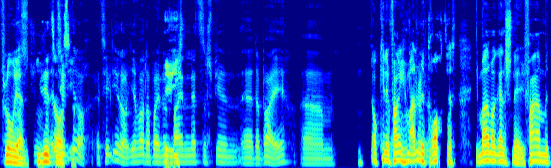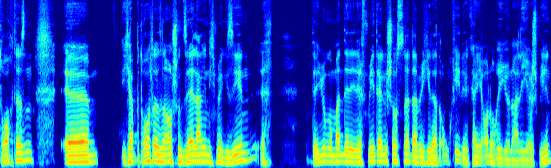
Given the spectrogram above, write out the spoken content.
Florian, wie sieht's erzählt aus? Ihr doch, erzählt ihr doch. Ihr wart doch bei den ich. beiden letzten Spielen äh, dabei. Ähm, okay, dann fange ich mal an mit Drochtersen. Ich mache mal ganz schnell. Ich fange an mit Drochtersen. Ähm, ich habe Drochtersen auch schon sehr lange nicht mehr gesehen. Der junge Mann, der den Elfmeter geschossen hat, da habe ich gedacht, okay, den kann ich auch noch Regionalliga spielen.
